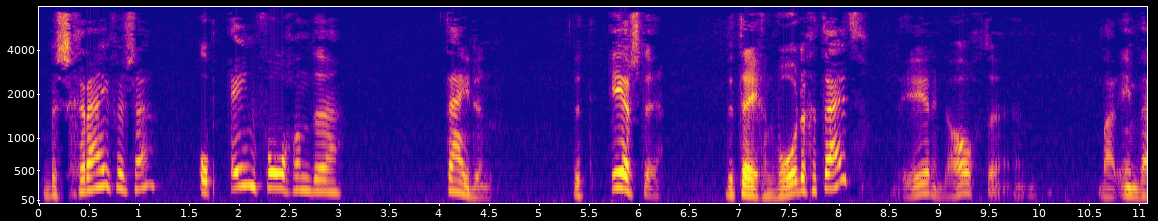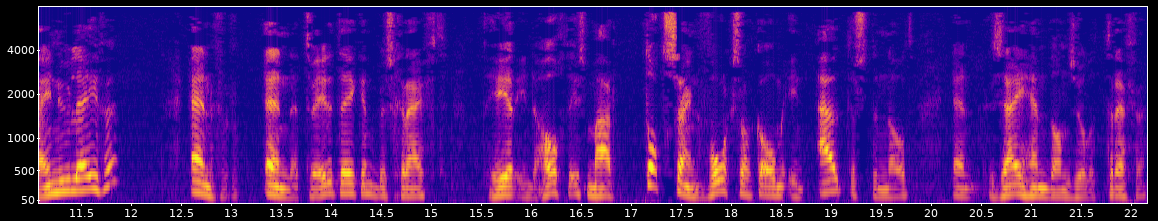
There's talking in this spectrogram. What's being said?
beschrijven ze op volgende tijden. Het eerste, de tegenwoordige tijd, de Heer in de hoogte, waarin wij nu leven. En en het tweede teken beschrijft dat de Heer in de hoogte is, maar tot zijn volk zal komen in uiterste nood. En zij hem dan zullen treffen.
